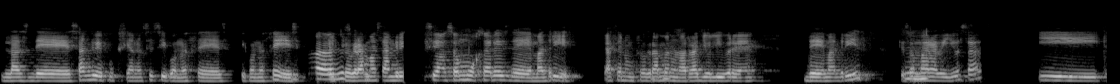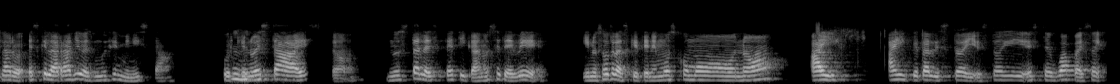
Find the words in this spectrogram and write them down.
las de Sangre Fucsia, no sé si, conoces, si conocéis ah, el programa Sangre y Fucsia, son mujeres de Madrid, que hacen un programa en una radio libre de Madrid, que son maravillosas. Y claro, es que la radio es muy feminista, porque no está esto, no está la estética, no se te ve. Y nosotras que tenemos como, no, ay, ay, ¿qué tal estoy? Estoy, estoy guapa, estoy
